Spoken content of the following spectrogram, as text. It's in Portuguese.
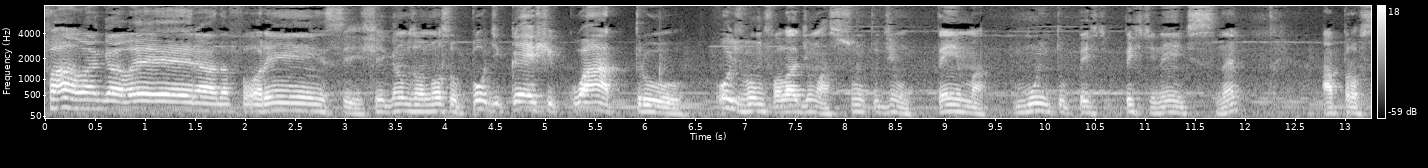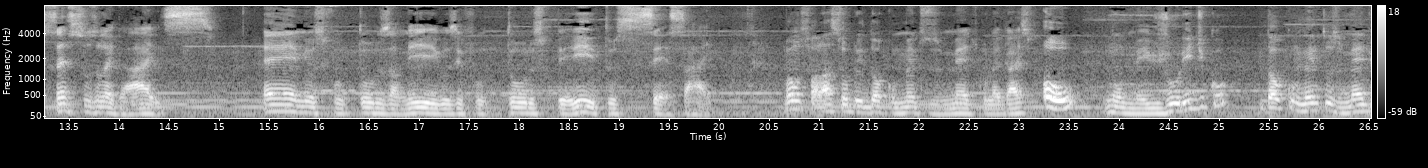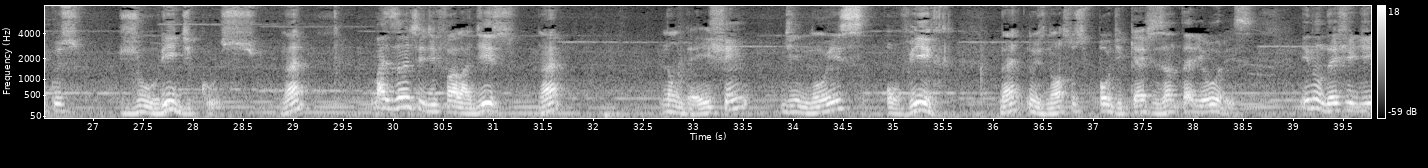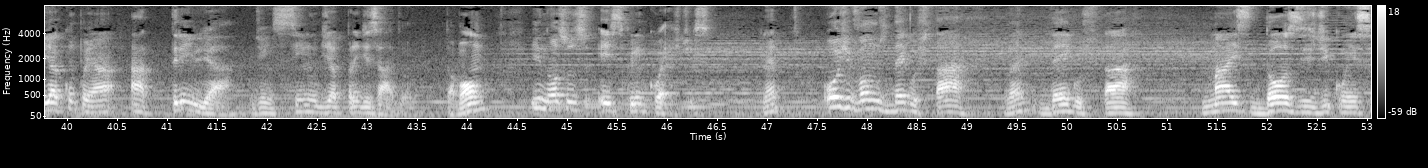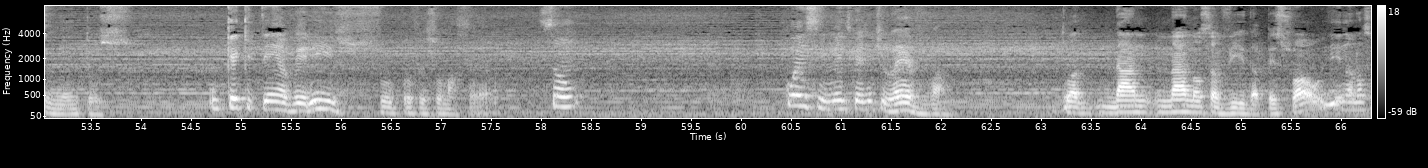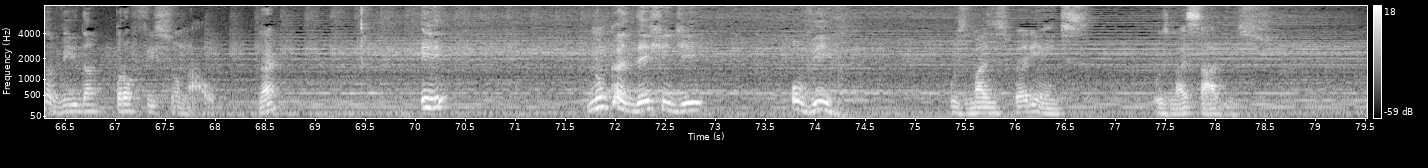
Fala galera da Forense, chegamos ao nosso podcast 4. Hoje vamos falar de um assunto, de um tema muito pertinentes, né? A processos legais. É, meus futuros amigos e futuros peritos CSI. Vamos falar sobre documentos médicos legais ou, no meio jurídico, documentos médicos jurídicos, né? Mas antes de falar disso, né? Não deixem de nos ouvir, né? Nos nossos podcasts anteriores. E não deixe de acompanhar a trilha de ensino de aprendizado, tá bom? E nossos screencasts, né? Hoje vamos degustar, né? Degustar mais doses de conhecimentos. O que que tem a ver isso, professor Marcelo? São conhecimentos que a gente leva na, na nossa vida pessoal e na nossa vida profissional, né? E nunca deixem de ouvir os mais experientes, os mais sábios,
